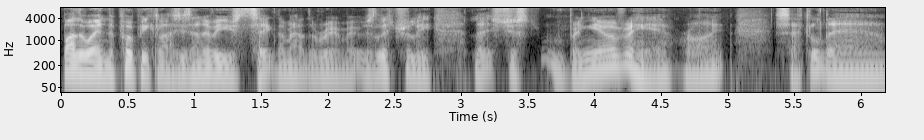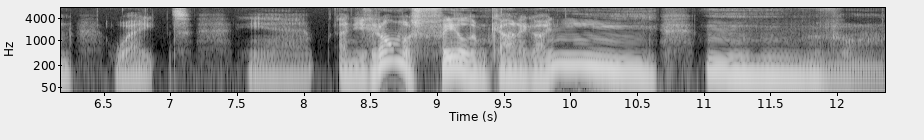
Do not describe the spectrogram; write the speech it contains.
By the way, in the puppy classes, I never used to take them out of the room. It was literally, let's just bring you over here, right? Settle down, wait yeah, and you can almost feel them kind of going. Mm, mm.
